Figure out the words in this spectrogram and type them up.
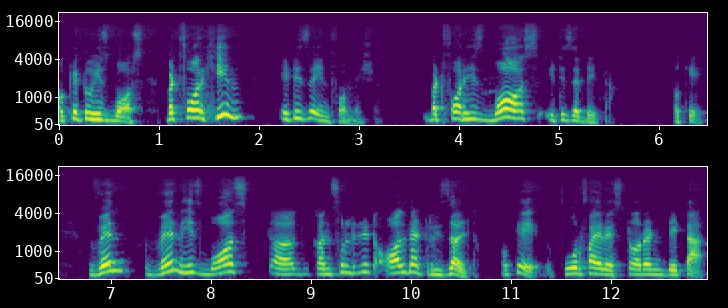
okay to his boss. But for him it is the information. But for his boss it is a data okay? When when his boss uh, consolidate all that result okay four five restaurant data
